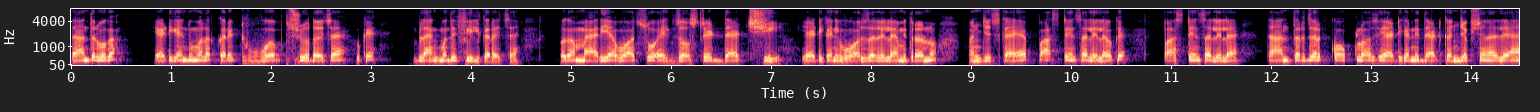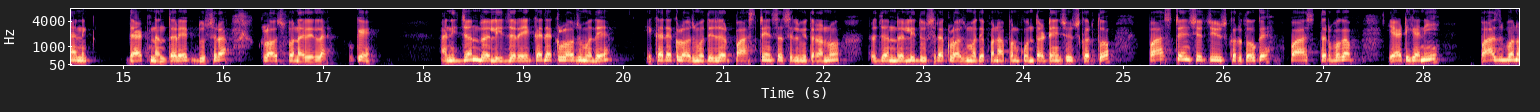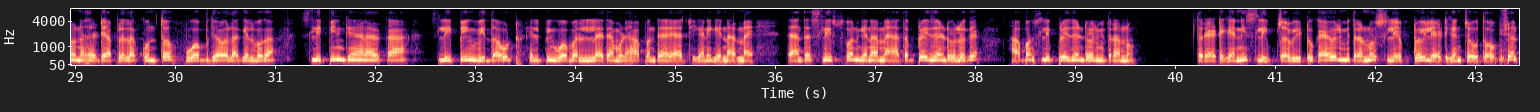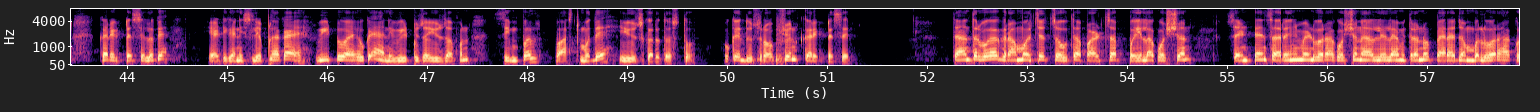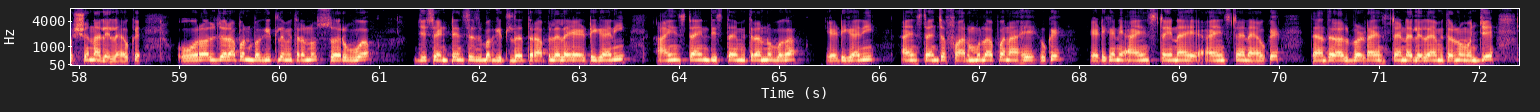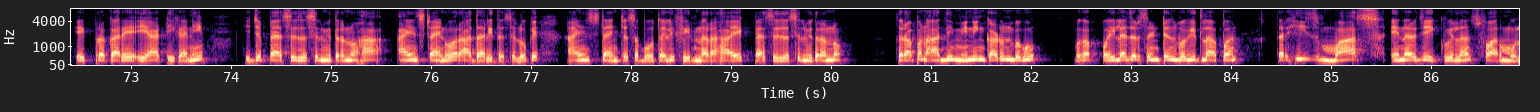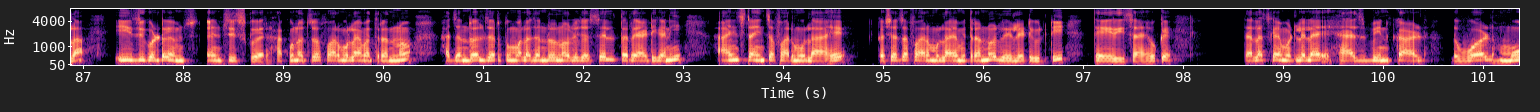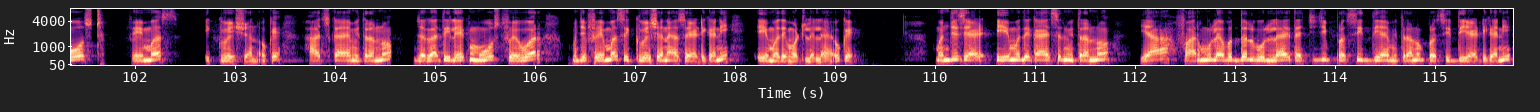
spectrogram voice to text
त्यानंतर बघा या ठिकाणी तुम्हाला करेक्ट वर्ब शोधायचा आहे ओके ब्लँकमध्ये फिल करायचं आहे. बघा Maria was so exhausted that she या ठिकाणी वॉज झालेला आहे मित्रांनो. म्हणजेच काय आहे? पास्ट टेन्स आलेला आहे ओके पास्ट टेन्स आलेला आहे. त्यानंतर जर कॉ क्लॉज या ठिकाणी दॅट कंजक्शन आले आहे आणि दॅट नंतर एक दुसरा क्लॉज पण आलेला आहे ओके आणि जनरली जर एखाद्या क्लॉजमध्ये एखाद्या क्लॉजमध्ये जर पास्ट टेन्स असेल मित्रांनो तर जनरली दुसऱ्या क्लॉजमध्ये पण आपण कोणता टेन्स यूज करतो? पास्ट टेन्सच यूज करतो ओके पास्ट तर बघा या ठिकाणी पास बनवण्यासाठी आपल्याला कोणतं वब घ्यावं लागेल बघा? स्लिपिंग घेणार का? स्लिपिंग विदाऊट हेल्पिंग वब आलेला आहे त्यामुळे हा आपण त्या या ठिकाणी घेणार नाही. त्यानंतर स्लिप्स पण घेणार नाही. आता प्रेझेंट होईल ओके हा पण स्लिप प्रेझेंट होईल मित्रांनो. तर या ठिकाणी स्लिपचा व्ही टू काय होईल मित्रांनो? स्लेप्ट होईल. या ठिकाणी चौथा ऑप्शन करेक्ट असेल ओके या ठिकाणी स्लेप्ट हा काय? व्ही टू आहे ओके आणि व्ही टूचा यूज आपण सिंपल पास्टमध्ये यूज करत असतो ओके दुसरा ऑप्शन करेक्ट असेल. त्यानंतर बघा ग्रामरच्या चौथ्या पार्टचा पहिला क्वेश्चन सेंटेन्स अरेंजमेंटवर हा क्वेश्चन आलेला आहे मित्रांनो. पॅराजंबलवर हा क्वेश्चन आलेला आहे ओके ओव्हरऑल जर आपण बघितलं मित्रांनो सर्व जे सेंटेन्सेस बघितलं तर आपल्याला या ठिकाणी आईन्स्टाईन दिसत आहे मित्रांनो बघा. या ठिकाणी आईन्स्टाईनचा फॉर्म्युला पण आहे ओके या ठिकाणी आईन्स्टाईन आहे आईन्स्टाईन आहे ओके त्यानंतर अल्बर्ट आईन्स्टाईन आलेला आहे मित्रांनो. म्हणजे एक प्रकारे या ठिकाणी हे जे पॅसेज असेल मित्रांनो हा आईन्स्टाईनवर आधारित असेल ओके आईन्स्टाईनच्या सभोवताली फिरणारा हा एक पॅसेज असेल मित्रांनो. तर आपण आधी मिनिंग काढून बघू. बघा पहिला जर सेंटेन्स बघितला आपण तर his mass energy equivalence formula is equal to M M C square हा कुणाचा फॉर्म्युला आहे मित्रांनो? हा जनरल जर तुम्हाला जनरल नॉलेज असेल तर या ठिकाणी आईन्स्टाईनचा फॉर्म्युला आहे. कशाचा फॉर्म्युला आहे मित्रांनो? रिलेटिव्हिटी थेअरीचा आहे ओके त्यालाच काय म्हटलेलं आहे? Has been called the world most famous equation okay हाच काय आहे मित्रांनो? जगातील एक मोस्ट फेवर म्हणजे फेमस इक्वेशन आहे असं या ठिकाणी एमध्ये म्हटलेलं आहे ओके म्हणजेच या एमध्ये काय असेल मित्रांनो? या फॉर्म्युल्याबद्दल बोललं आहे त्याची जी प्रसिद्धी आहे मित्रांनो प्रसिद्धी या ठिकाणी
